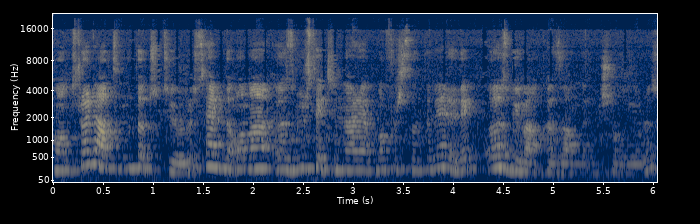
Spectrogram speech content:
kontrol altında da tutuyoruz hem de ona özgür seçimler yapma fırsatı vererek özgüven kazandırmış oluyoruz.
